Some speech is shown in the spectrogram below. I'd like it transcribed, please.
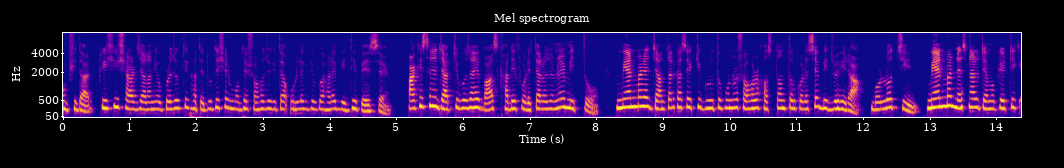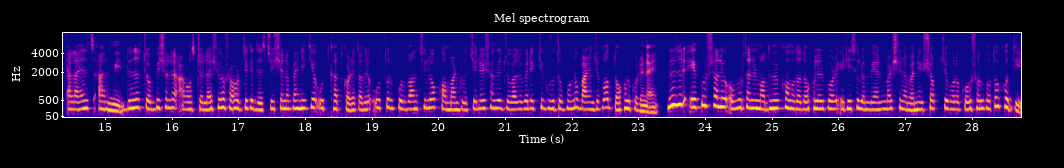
অংশীদার। কৃষি, সার, জ্বালানি ও প্রযুক্তি খাতে দুদেশের মধ্যে সহযোগিতা উল্লেখযোগ্য হারে বৃদ্ধি পেয়েছে। পাকিস্তানের যাত্রী বোঝায় বাস খাদে পড়ে তেরো জনের মৃত্যু। মিয়ানমারের জান্তার কাছে একটি গুরুত্বপূর্ণ শহর হস্তান্তর করেছে বিদ্রোহীরা, বলল চীন। Myanmar National Democratic Alliance Army দুহাজার চব্বিশ সালের আগস্টে লাসিও শহর থেকে দেশটির সেনাবাহিনীকে উৎখাত করে। তাদের উত্তর পূর্বাঞ্চল কমান্ড চীনের সঙ্গে যোগাযোগের একটি গুরুত্বপূর্ণ বাণিজ্য পথ দখল করে নেয়। দুই হাজার একুশ সালে অভ্যুত্থানের মাধ্যমে ক্ষমতা দখলের পর এটি ছিল মিয়ানমার সেনাবাহিনীর সবচেয়ে বড় কৌশলগত ক্ষতি।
